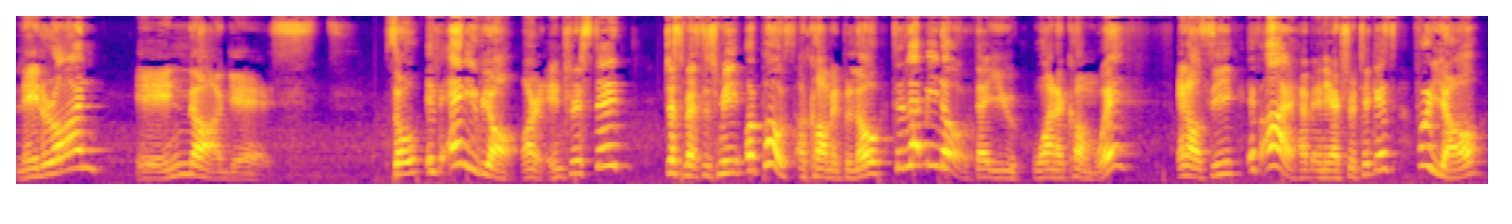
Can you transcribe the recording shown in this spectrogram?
later on in August. So if any of y'all are interested, just message me or post a comment below to let me know that you want to come with. And I'll see if I have any extra tickets for y'all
